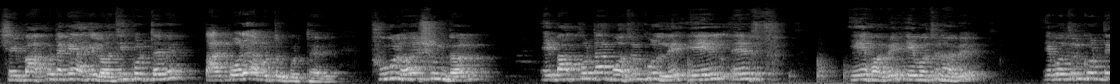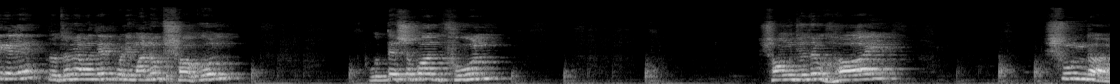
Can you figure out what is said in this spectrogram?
সেই বাক্যটাকে আগে লজিক করতে হবে, তারপরে আবর্তন করতে হবে। ফুল হয় সুন্দর, এই বাক্যটা বচন করলে এল, এফ, এ হবে, এ বচন হবে। এ বচন করতে গেলে প্রথমে আমাদের পরিমাণক সকল, উদ্দেশ্যপদ, ফুল সংযোজক হয় সুন্দর।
